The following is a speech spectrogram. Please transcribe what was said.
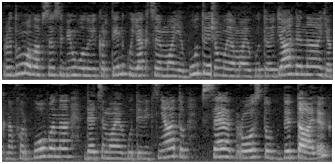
придумала все собі у голові картинку, як це має бути, чому я маю бути одягнена, як нафарбована, де це має бути відзнято. Все просто в деталях.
